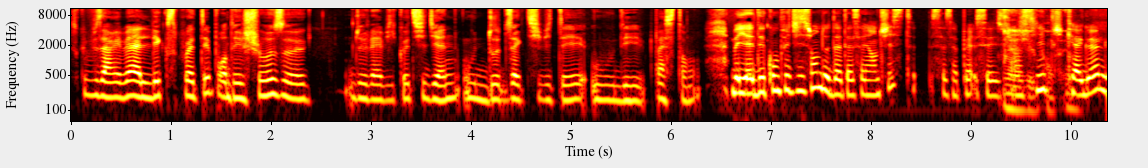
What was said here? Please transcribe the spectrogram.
Est-ce que vous arrivez à l'exploiter pour des choses euh, de la vie quotidienne ou d'autres activités ou des passe-temps bah, Il y a des compétitions de data scientist, ça s'appelle, c'est sur un site, Kaggle.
